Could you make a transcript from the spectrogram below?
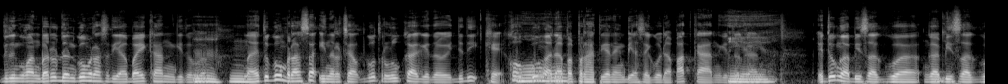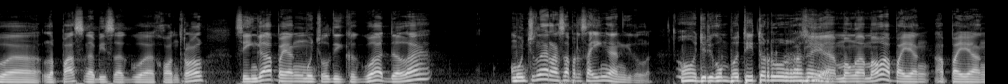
di lingkungan baru dan gue merasa diabaikan gitu loh. Nah itu gue merasa inner child gue terluka gitu. Jadi kayak kok gue nggak dapat perhatian yang biasa gue dapatkan gitu Iya, kan. iya. Itu nggak bisa gue nggak bisa gue lepas nggak bisa gue kontrol sehingga apa yang muncul di ke gue adalah munculnya rasa persaingan gitu loh. Oh jadi kompetitor lu rasa Iya, ya? mau nggak mau apa yang apa yang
